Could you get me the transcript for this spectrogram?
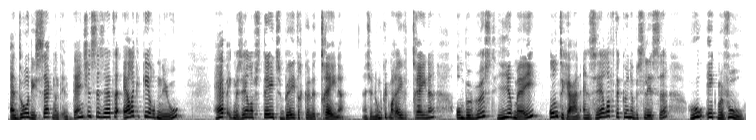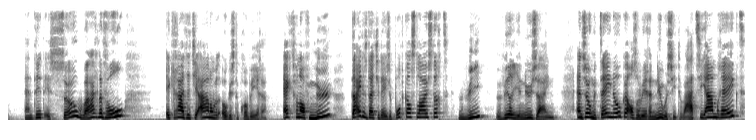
En door die segment intentions te zetten, elke keer opnieuw, heb ik mezelf steeds beter kunnen trainen. En zo noem ik het maar even trainen, om bewust hiermee om te gaan en zelf te kunnen beslissen hoe ik me voel. En dit is zo waardevol. Ik raad het je aan om het ook eens te proberen. Echt vanaf nu, tijdens dat je deze podcast luistert, wie wil je nu zijn? En zo meteen ook, als er weer een nieuwe situatie aanbreekt,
